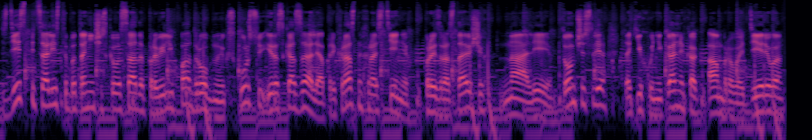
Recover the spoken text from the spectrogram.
Здесь специалисты ботанического сада провели подробную экскурсию и рассказали о прекрасных растениях, произрастающих на аллее, в том числе таких уникальных, как амбровое дерево,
